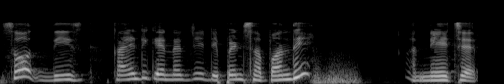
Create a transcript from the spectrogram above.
So this kinetic energy depends upon the uh, nature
